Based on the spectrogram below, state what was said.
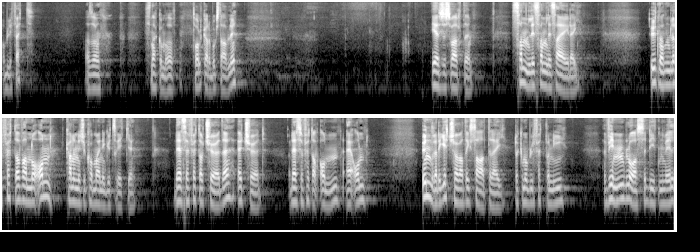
og bli født? Altså, Snakk om å tolke det bokstavelig. Jesus svarte, 'Sannelig, sannelig, sier jeg deg.' Uten at en blir født av vann og ånd, kan en ikke komme inn i Guds rike. Det som er født av kjødet, er kjød, og det som er født av ånden, er ånd. Undre deg ikke over at jeg sa til deg, dere må bli født på ny. Vinden blåser dit den vil.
